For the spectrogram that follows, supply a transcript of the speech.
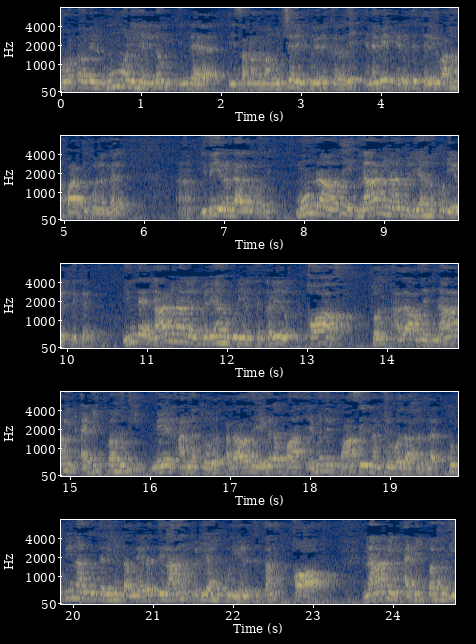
போட்டோவில் மும்மொழிகளிலும் இந்த இது சம்பந்தமான உச்சரிப்பு இருக்கிறது. எனவே எடுத்து தெளிவாக பார்த்துக் கொள்ளுங்கள். அஹ் இது இரண்டாவது பகுதி. மூன்றாவது நாவினால் வெளியாகக்கூடிய எழுத்துக்கள். இந்த நாவினால் வெளியாகக்கூடிய எழுத்துக்களில் காஃப் தொன் அதாவது நாவின் அடிப்பகுதி மேல் அன்னத்தோடு. அதாவது எங்கட பா எமது பாசையில் நாம் சொல்வதாக இருந்தால் குட்டினாக்கு தருகின்ற அந்த இடத்திலான் வெளியாகக்கூடிய எழுத்து தான் கா. நாவின் அடிப்பகுதி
